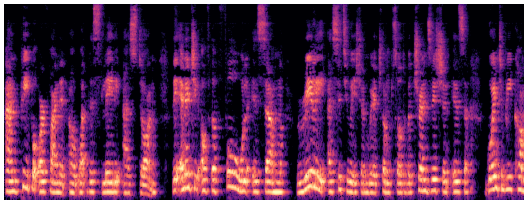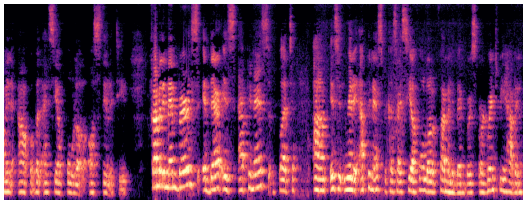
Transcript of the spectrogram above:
and people are finding out what this lady has done. The energy of the Fool is um, really a situation where some sort of a transition is going to be coming up, but I see a whole lot of hostility. Family members, there is happiness, but um, is it really happiness? Because I see a whole lot of family members are going to be having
